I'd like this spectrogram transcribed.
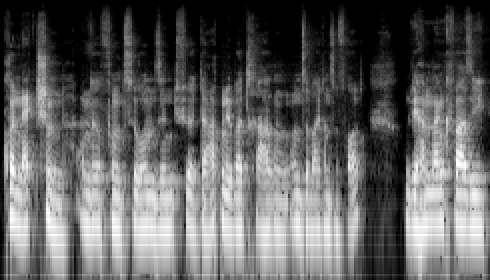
Connection, andere Funktionen sind für Datenübertragung und so weiter und so fort. Und wir haben dann quasi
